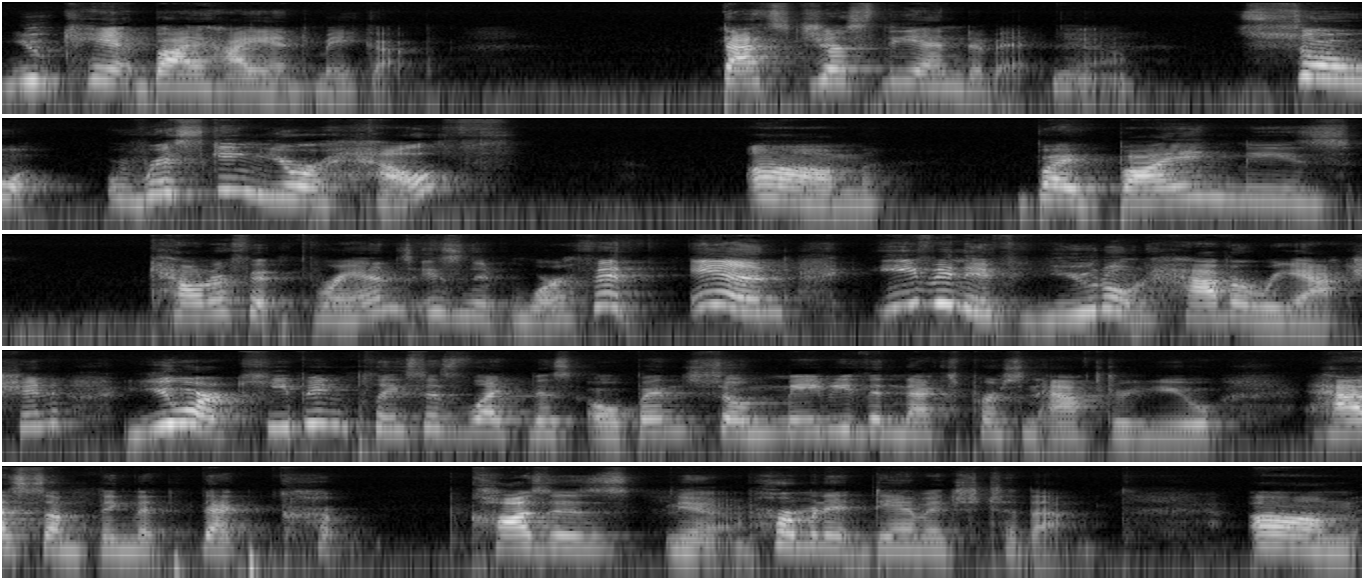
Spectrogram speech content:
you can't buy high end makeup. That's just the end of it. Yeah. So risking your health um by buying these counterfeit brands isn't worth it. And even if you don't have a reaction, you are keeping places like this open. So maybe the next person after you has something that that c- causes Yeah. permanent damage to them. Um,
